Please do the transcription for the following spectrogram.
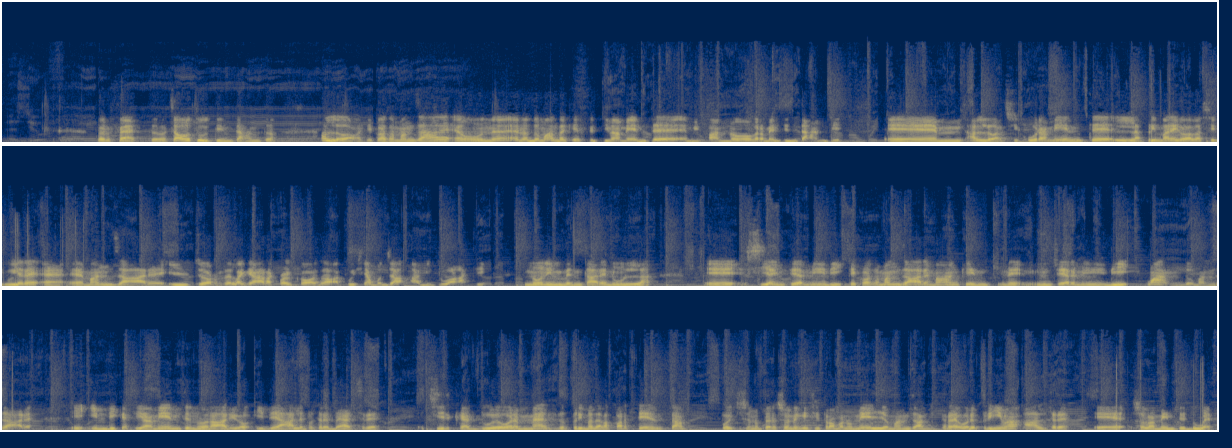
Perfetto, ciao a tutti intanto. Allora, che cosa mangiare è, un, è una domanda che effettivamente mi fanno veramente in tanti. Ehm, allora, sicuramente la prima regola da seguire è, è, mangiare il giorno della gara qualcosa a cui siamo già abituati, non inventare nulla, eh, sia in termini di che cosa mangiare, ma anche in, in termini di quando mangiare. E indicativamente un orario ideale potrebbe essere circa due ore e mezzo prima della partenza poi ci sono persone che si trovano meglio mangiando tre ore prima, altre eh, solamente due.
